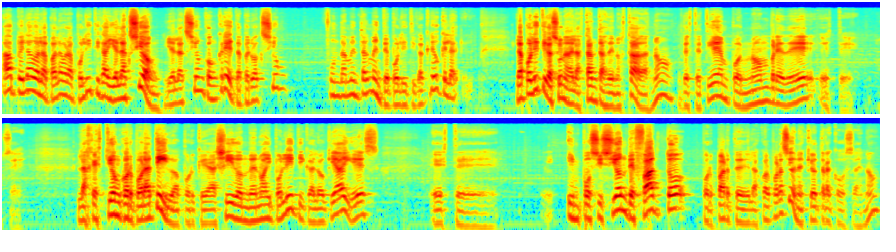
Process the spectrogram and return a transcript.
ha apelado a la palabra política y a la acción, y a la acción concreta, pero acción fundamentalmente política. Creo que la, política es una de las tantas denostadas, ¿no? De este tiempo, en nombre de, este, no sé, la gestión corporativa, porque allí donde no hay política, lo que hay es este, imposición de facto por parte de las corporaciones, que otra cosa, ¿no?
